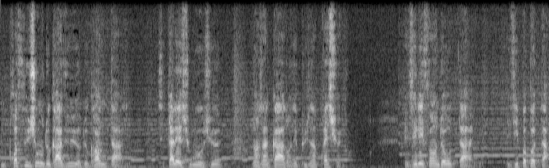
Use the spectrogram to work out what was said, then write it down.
Une profusion de gravures de grande taille s'étalait sous nos yeux dans un cadre des plus impressionnants. Des éléphants de haute taille, des hippopotames,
